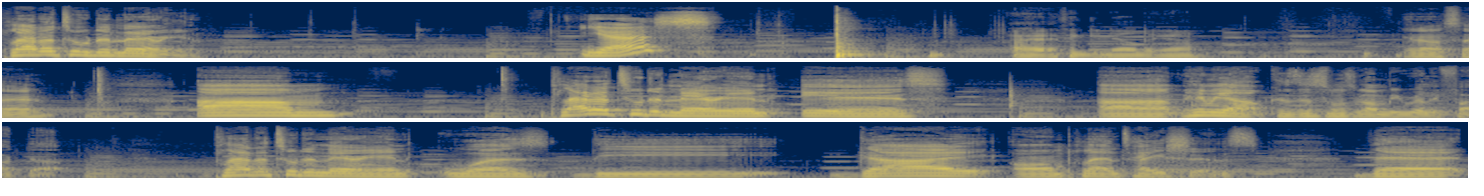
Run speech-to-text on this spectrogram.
platitudinarian. Yes? I, I think you nailed it. Yeah. You know what I'm saying? Um platitudinarian is um hear me out because this one's gonna be really fucked up. Platitudinarian was the guy on plantations that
